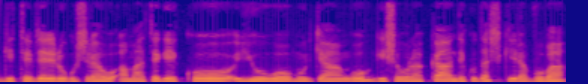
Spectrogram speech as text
gitebye rero gushiraho amategeko y'uwo muryango gishobora kandi kudashikira vuba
